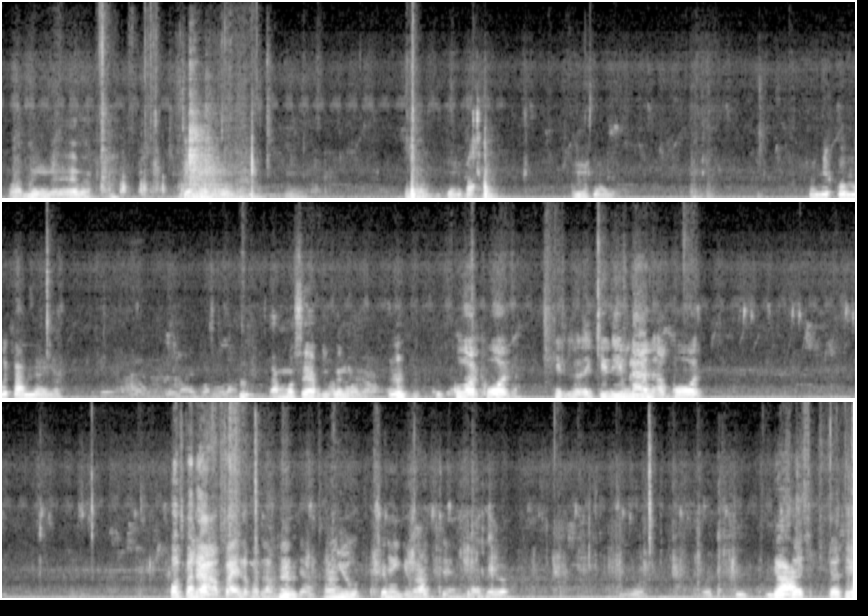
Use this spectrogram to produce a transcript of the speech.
ห อดลุงแน่บ่เจียวไม่ถูกำใจปากใจมันจะกลมก็ตำได้นะตำมาแซ่บทุกคนเลยขวดขวดคิดคิดอิ่มแล้วนะเอาขวดพวดประดาไปแล้วบัดหลังจ้ะยังอยู่ยังอยู่อะสุดเตียงบอกได้เลยยากเจ้าที่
